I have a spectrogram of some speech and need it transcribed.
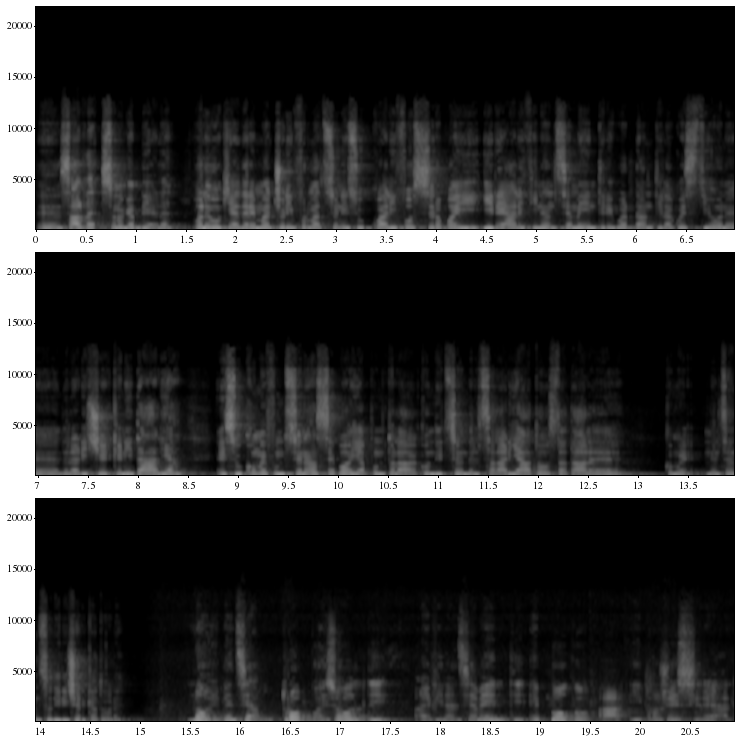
Eh, salve, sono Gabriele. Volevo chiedere maggiori informazioni su quali fossero poi i reali finanziamenti riguardanti la questione della ricerca in Italia e su come funzionasse poi appunto la condizione del salariato statale come, nel senso di ricercatore. Noi pensiamo troppo ai soldi, ai finanziamenti e poco ai processi reali.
